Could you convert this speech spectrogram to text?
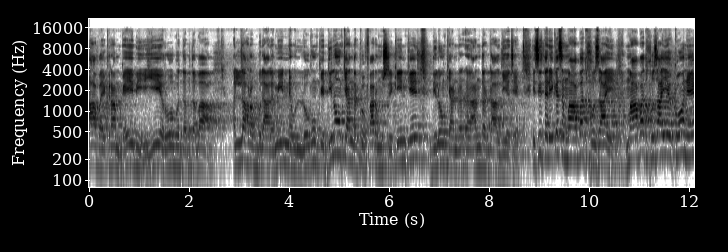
صحابہ اکرام گئے بھی، یہ روب دبدبا اللہ رب العالمین نے ان لوگوں کے دلوں کے اندر کفار و مشرقین کے دلوں کے اندر ڈال دیے تھے۔ اسی طریقے سے معبد خزائی۔ معبد خزائی یہ کون ہے؟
